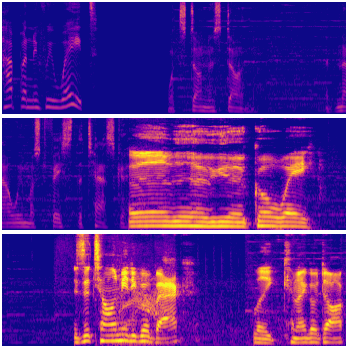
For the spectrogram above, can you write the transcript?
happen if we wait. What's done is done. And now we must face the task Uh, ahead. go away. Is it telling me to go back? Like, can I go talk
